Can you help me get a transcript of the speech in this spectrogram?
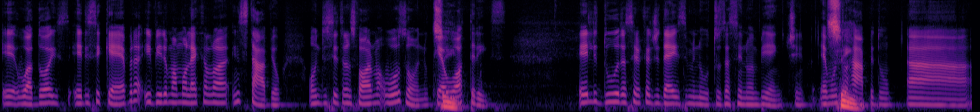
eh, o O2, ele se quebra e vira uma molécula instável, onde se transforma o ozônio, que é Sim. o O3. Ele dura cerca de 10 minutos assim no ambiente. É muito Sim. rápido. A,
